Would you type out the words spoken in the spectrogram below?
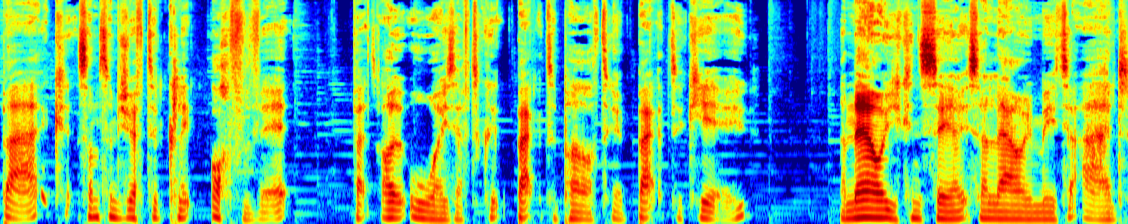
back. Sometimes you have to click off of it. In fact, I always have to click back to path to go back to queue. And now you can see it's allowing me to add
